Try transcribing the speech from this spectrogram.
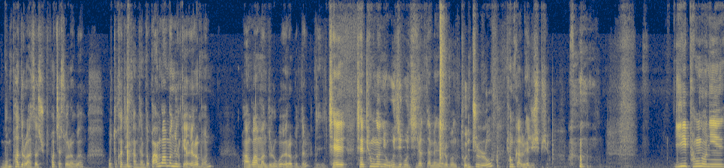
문파들 와서 슈퍼챗 쏘라고요? 어떡하지? 감사합니다. 광고 한번 누를게요, 여러분. 광고 한번 누르고 여러분들 제 제 평론이 오지고 지렸다면 여러분 돈줄로 평가를 해주십시오. 이 평론이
